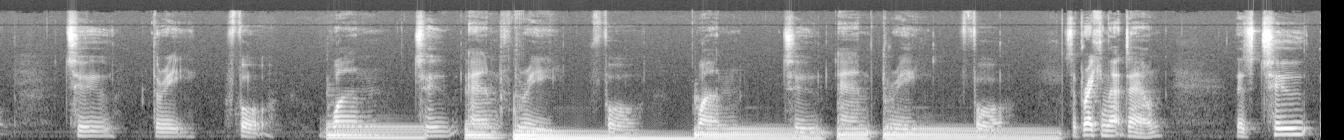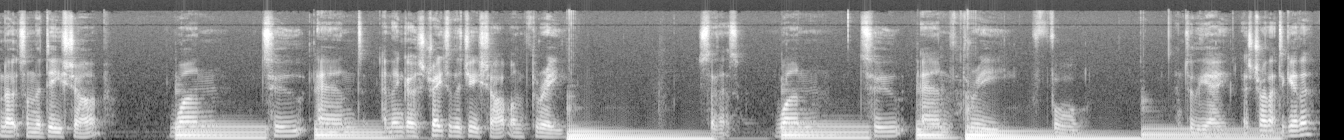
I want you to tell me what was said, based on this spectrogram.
two, three, four. One, two, and three, four. One, two, and three, four. So breaking that down, there's two notes on the D sharp, one, two, and, and then go straight to the G sharp on three. So that's one, two, and three, four, and to the A. Let's try that together.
